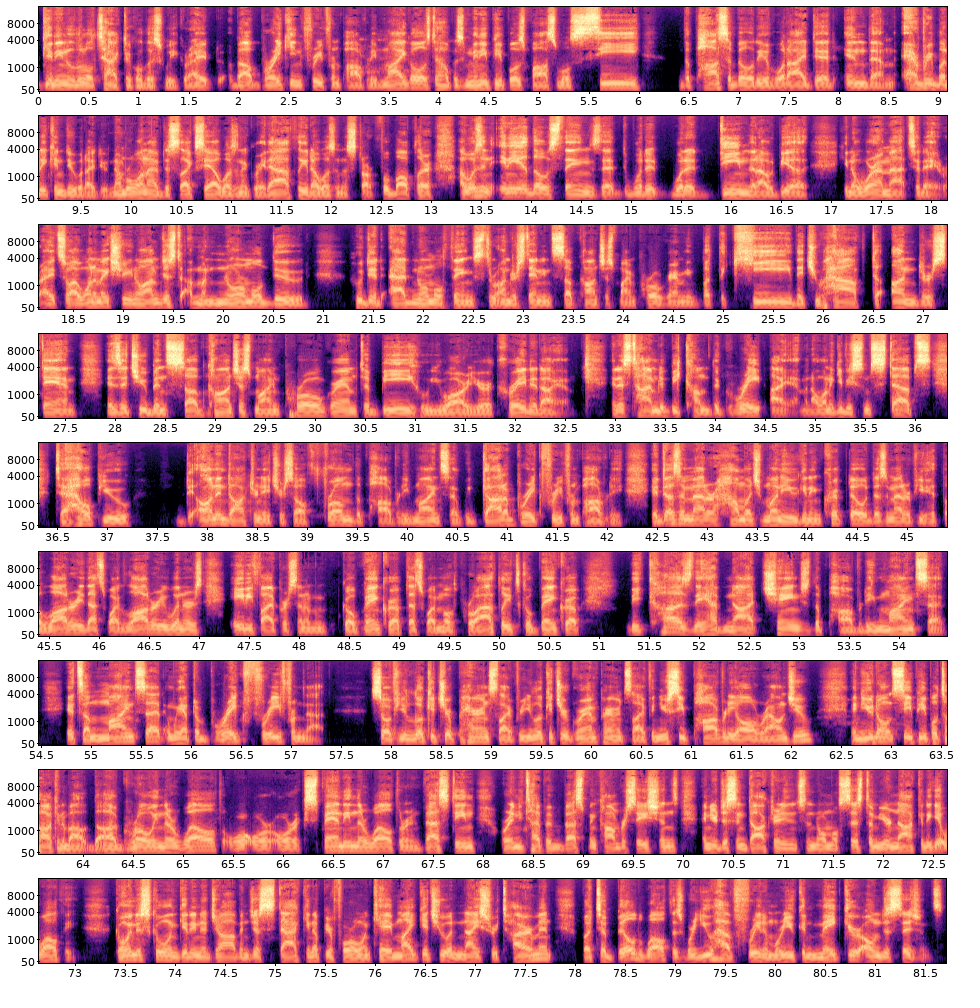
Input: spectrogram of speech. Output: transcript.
getting a little tactical this week, right? About breaking free from poverty. My goal is to help as many people as possible see the possibility of what I did in them. Everybody can do what I do. Number one, I have dyslexia. I wasn't a great athlete. I wasn't a star football player. I wasn't any of those things that would have, would have deemed that I would be a, you know, where I'm at today. Right. So I want to make sure, you know, I'm just, I'm a normal dude who did abnormal things through understanding subconscious mind programming. But the key that you have to understand is that you've been subconscious mind programmed to be who you are. You're a created I am. And it's time to become the great I am. And I want to give you some steps to help you unindoctrinate yourself from the poverty mindset. We got to break free from poverty. It doesn't matter how much money you get in crypto. It doesn't matter if you hit the lottery. That's why lottery winners, 85% of them go bankrupt. That's why most pro athletes go bankrupt because they have not changed the poverty mindset. It's a mindset and we have to break free from that. So if you look at your parents' life or you look at your grandparents' life and you see poverty all around you and you don't see people talking about uh, growing their wealth or, or, or expanding their wealth or investing or any type of investment conversations and you're just indoctrinated into the normal system, you're not going to get wealthy. Going to school and getting a job and just stacking up your 401k might get you a nice retirement, but to build wealth is where you have freedom, where you can make your own decisions.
